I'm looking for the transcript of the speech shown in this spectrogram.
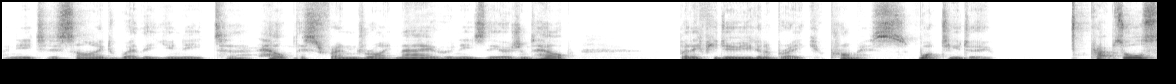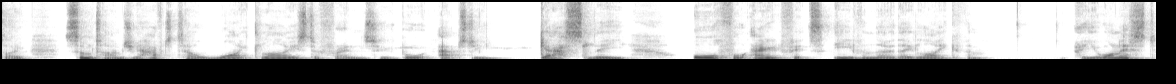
And you need to decide whether you need to help this friend right now who needs the urgent help. But if you do, you're going to break your promise. What do you do? Perhaps also, sometimes you have to tell white lies to friends who've bought absolutely ghastly, awful outfits, even though they like them. Are you honest?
